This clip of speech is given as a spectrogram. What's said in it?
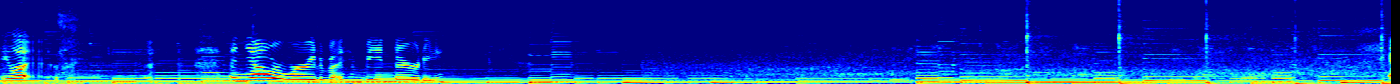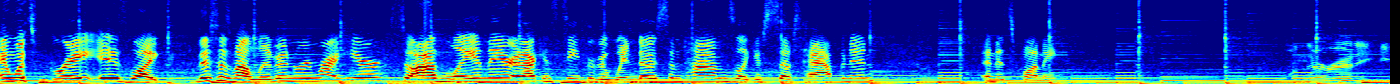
He like, and y'all were worried about him being dirty. And what's great is like this is my living room right here, so I'm laying there and I can see through the window sometimes, like if stuff's happening, and it's funny. When they're ready, he,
